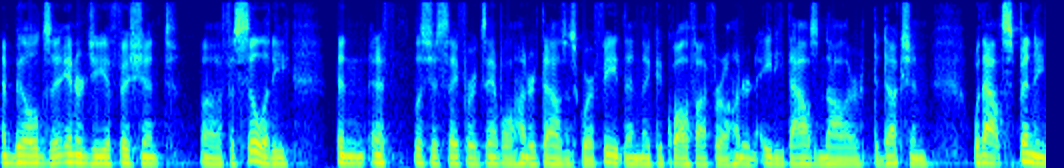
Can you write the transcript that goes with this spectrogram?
and builds an energy efficient uh, facility, then and if let's just say for example 100,000 square feet, then they could qualify for a $180,000 deduction without spending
